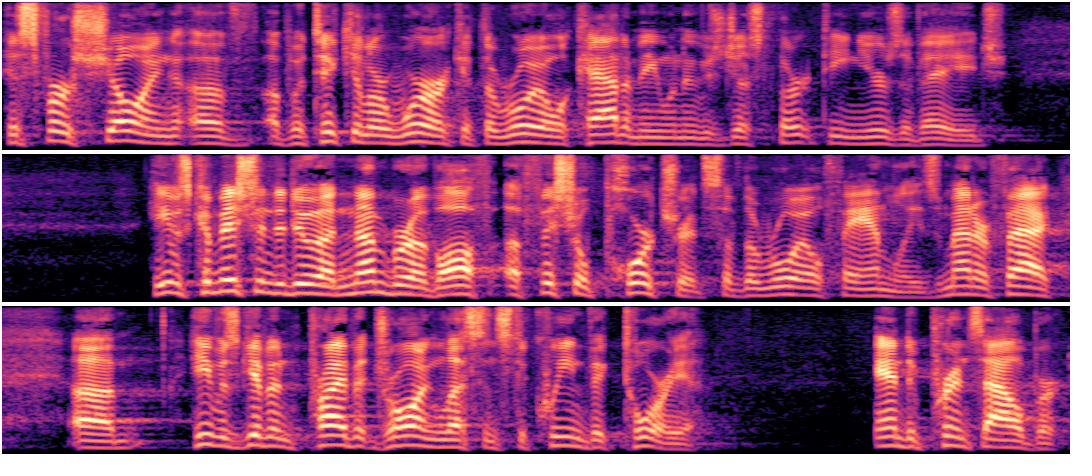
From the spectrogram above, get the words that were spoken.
his first showing of a particular work at the Royal Academy when he was just 13 years of age. He was commissioned to do a number of official portraits of the royal family. As a matter of fact, um, he was given private drawing lessons to Queen Victoria and to Prince Albert.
